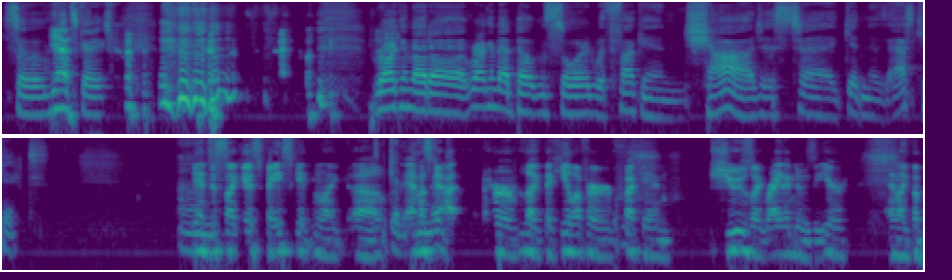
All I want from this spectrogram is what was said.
so Yes. that's great. rocking that uh, rocking that belt and sword with fucking Shaw just uh, getting his ass kicked. Um, yeah, just like his face getting like uh, Getting Emma's got her like the heel of her fucking shoes like right into his ear, and like the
